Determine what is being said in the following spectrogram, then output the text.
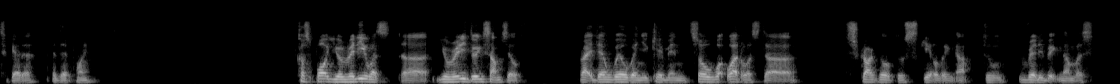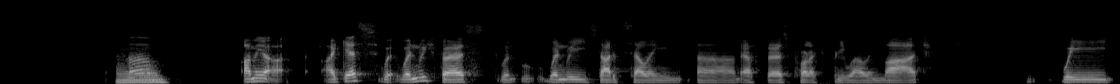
together at that point? Because Paul, you already was uh, you already doing some sales, right? Then Will, when you came in, so what, what was the struggle to scaling up to really big numbers? Um, I mean, I, I guess when we first when when we started selling um, our first product pretty well in March, we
